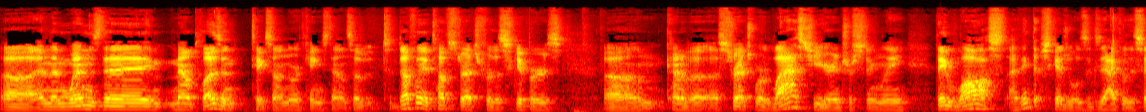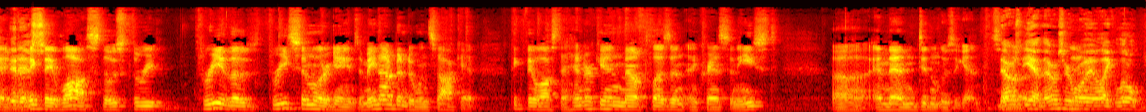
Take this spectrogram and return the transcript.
Uh, and then Wednesday, Mount Pleasant takes on North Kingstown. So t- definitely a tough stretch for the Skippers. Um, kind of a, a stretch where last year, interestingly, they lost. I think their schedule is exactly the same. It I think they lost those three three of those three similar games. It may not have been to Woonsocket. I think they lost to Hendricken, Mount Pleasant, and Cranston East. Uh, and then didn't lose again. That was yeah, that was a yeah. really like little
